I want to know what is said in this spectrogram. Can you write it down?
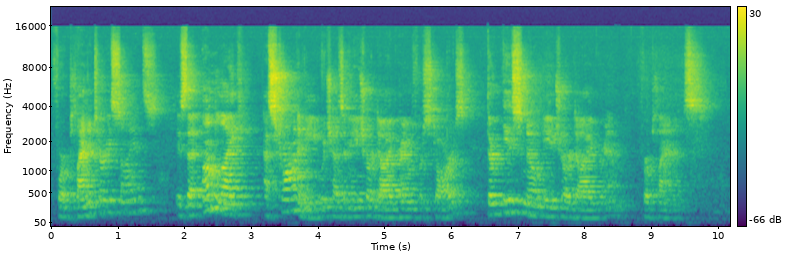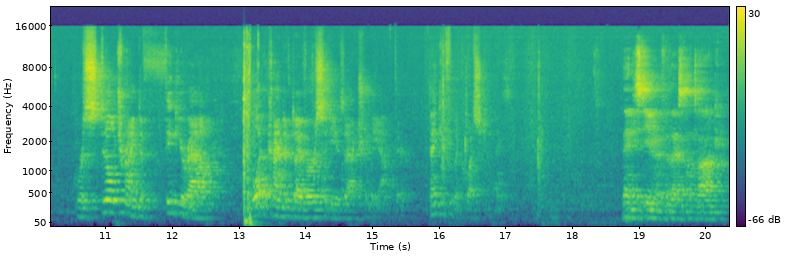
for planetary science is that unlike astronomy, which has an HR diagram for stars, there is no HR diagram for planets. We're still trying to figure out what kind of diversity is actually out there. Thank you for the question. Thank you, Stephen, for the excellent talk.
